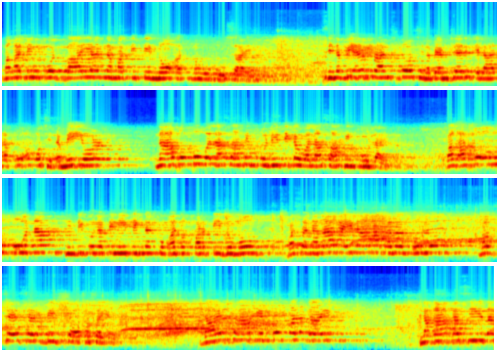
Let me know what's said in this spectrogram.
mga lingkod bayan na matitino at mahuhusay. Sina BM France po, sina BM Jerry, kilala po ako, sina Mayor, na ako po wala sa aking politika, wala sa aking kulay. Pag ako umupo na, hindi ko na tinitingnan kung anong partido mo. Basta nangangailangan ka ng tulong, magseservisyo ako sa iyo. Dahil sa akin pong palagay, nakakasira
